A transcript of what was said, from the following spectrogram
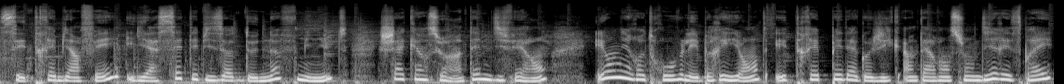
C'est très bien fait, il y a 7 épisodes de 9 minutes, chacun sur un thème différent, et on y retrouve les brillantes et très pédagogiques interventions d'Iris Bray,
